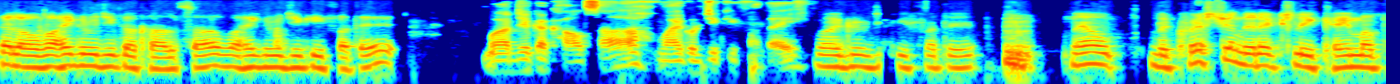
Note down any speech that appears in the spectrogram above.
Hello, ਵਾਹਿਗੁਰੂ ਜੀ ka khalsa, ਵਾਹਿਗੁਰੂ ਜੀ ki ਫਤਿਹ ਵਾਹਿਗੁਰੂ ਜੀ ਕਾ ਖਾਲਸਾ ਵਾਹਿਗੁਰੂ ਜੀ ਕੀ ਫਤਿਹ ਵਾਹਿਗੁਰੂ ਜੀ ਕੀ now the question that actually came up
